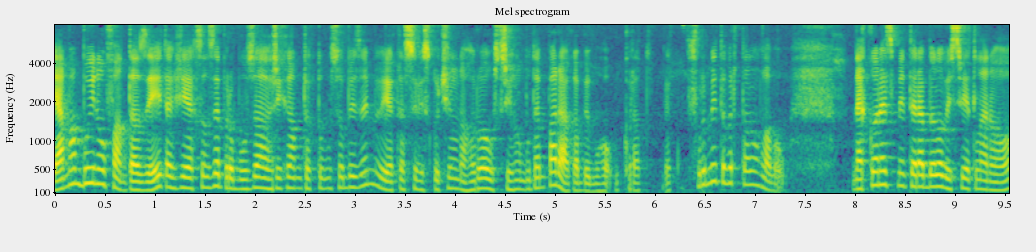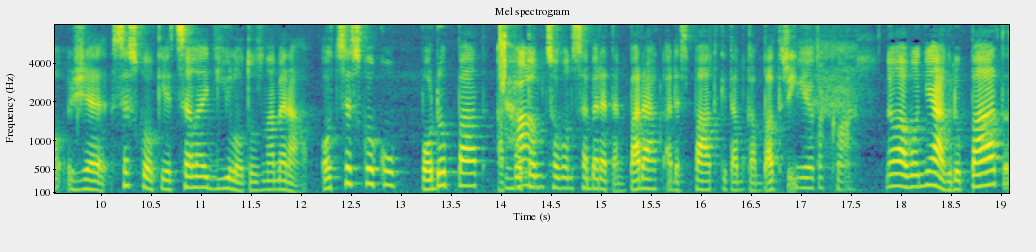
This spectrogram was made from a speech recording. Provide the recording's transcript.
Já mám bujnou fantazii, takže jak jsem se probuzila, říkám, tak to musel být zajímavé, jak asi vyskočil nahoru a ustřihl mu ten padák, aby mu ho ukradl. Jako furt mi to vrtalo hlavou. Nakonec mi teda bylo vysvětleno, že seskok je celé dílo, to znamená od seskoku po dopad a Aha. potom, co on sebere ten padák a jde zpátky tam, kam patří. Je takhle. No a on nějak dopad,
